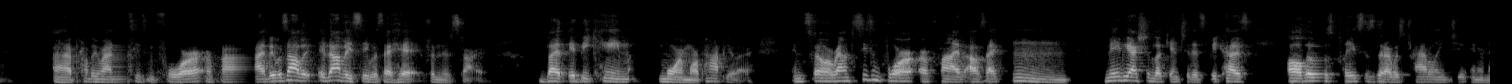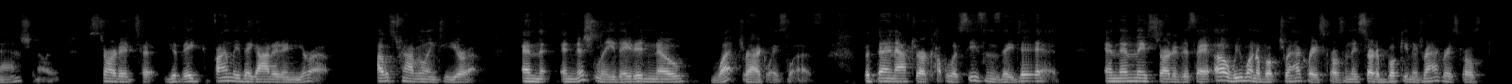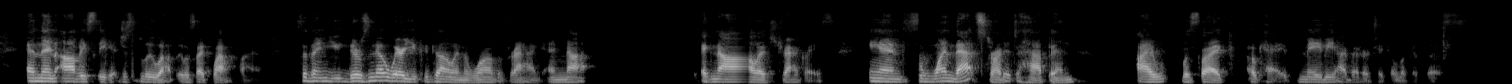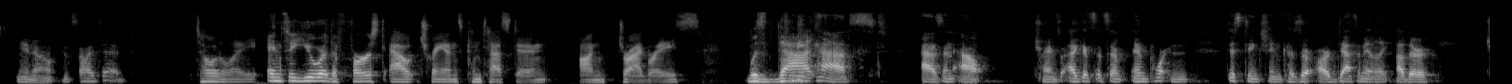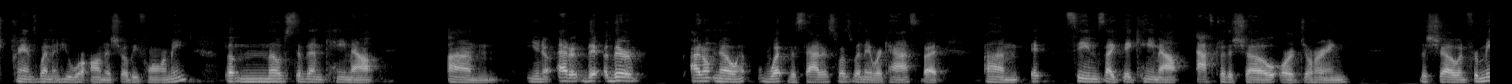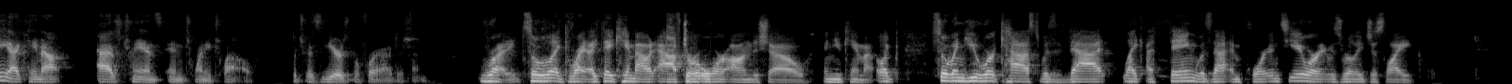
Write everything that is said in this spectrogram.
uh, probably around season four or five. It was it obviously was a hit from the start, but it became more and more popular. And so around season four or five, I was like, hmm, maybe I should look into this because all those places that I was traveling to internationally started to they finally they got it in Europe. I was traveling to Europe, and initially they didn't know what Drag Race was, but then after a couple of seasons they did. And then they started to say, oh, we want to book drag race girls. And they started booking the drag race girls. And then obviously it just blew up. It was like wildfire. So then you, there's nowhere you could go in the world of drag and not acknowledge drag race. And so when that started to happen, I was like, okay, maybe I better take a look at this, you know? And so I did. Totally. And so you were the first out trans contestant on Drag Race. Was that cast as an out trans. I guess it's an important distinction because there are definitely other trans women who were on the show before me, but most of them came out. Um, you know, at a, they're, they're, I don't know what the status was when they were cast, but um, it seems like they came out after the show or during the show. And for me, I came out as trans in 2012, which was years before I auditioned. Right. So like right, like they came out after or on the show and you came out like so when you were cast was that like a thing was that important to you or it was really just like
